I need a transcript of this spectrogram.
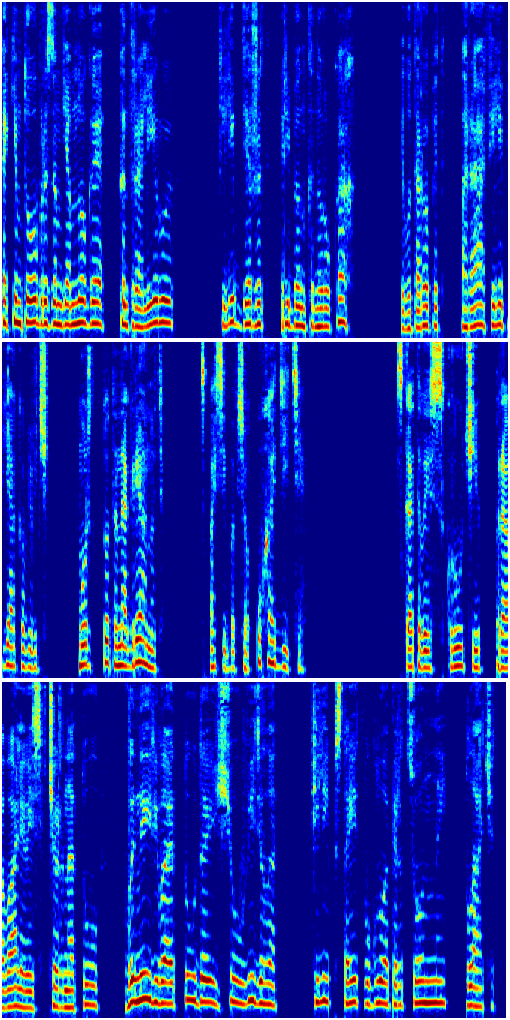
Каким-то образом я многое контролирую. Филипп держит ребенка на руках. Его торопит «Пора, Филипп Яковлевич, может кто-то нагрянуть. Спасибо, все, уходите». Скатываясь с кручи, проваливаясь в черноту, Выныривая оттуда, еще увидела, Филипп стоит в углу операционной, плачет.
